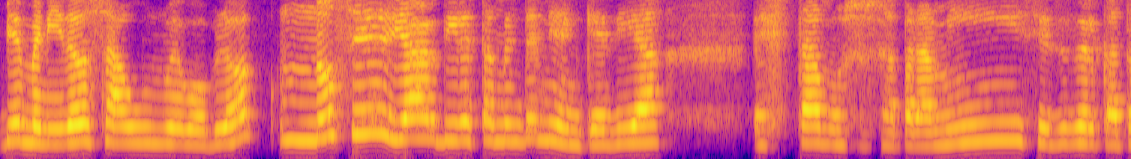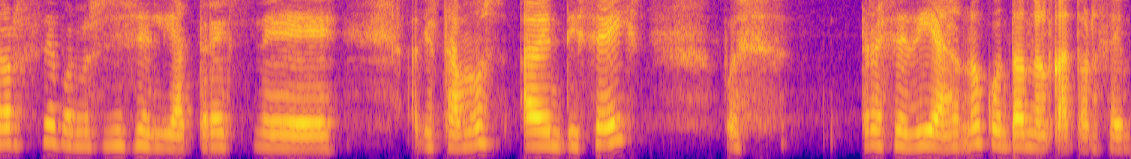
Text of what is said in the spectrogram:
Bienvenidos a un nuevo vlog. No sé ya directamente ni en qué día estamos. O sea, para mí, si es desde el 14, pues no sé si es el día 13. Aquí estamos, a 26. Pues 13 días, ¿no? Contando el 14.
